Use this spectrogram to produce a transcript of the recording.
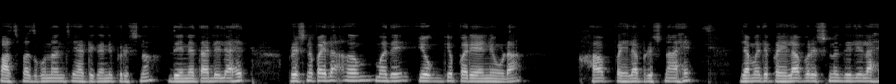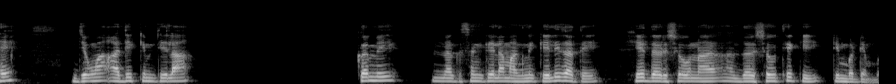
पाच पाच गुणांचे या ठिकाणी प्रश्न देण्यात आलेले आहेत. प्रश्न पहिला अ मध्ये योग्य पर्याय निवडा. हा पहिला प्रश्न आहे. ज्यामध्ये पहिला प्रश्न दिलेला आहे जेव्हा अधिक किमतीला कमी संख्येला मागणी केली जाते हे दर्शवणार दर्शवते की टिंबटिंब.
